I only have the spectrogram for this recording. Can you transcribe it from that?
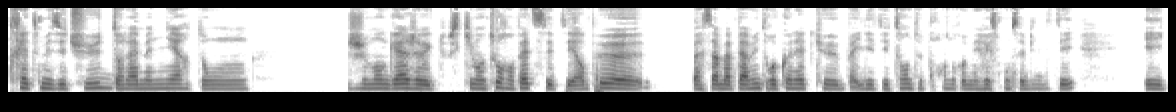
traite mes études, dans la manière dont je m'engage avec tout ce qui m'entoure. En fait, c'était un peu, euh, bah, ça m'a permis de reconnaître que, bah, il était temps de prendre mes responsabilités et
